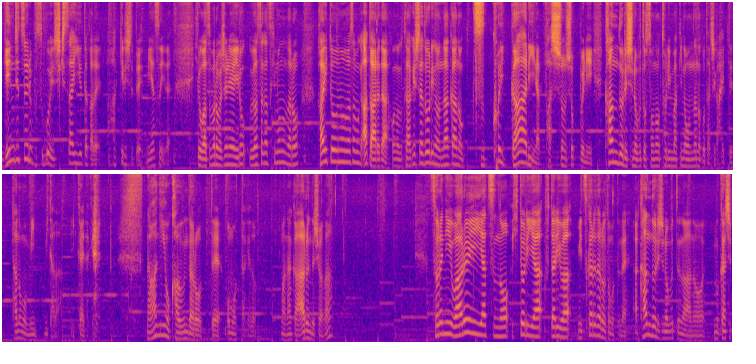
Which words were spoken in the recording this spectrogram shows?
現実よりもすごい色彩豊かではっきりしてて見やすいね。人が集まる場所には色噂がつきものだろ怪盗の噂もあとあれだ。この竹下通りの中のすっごいガーリーなファッションショップに神取忍とその取り巻きの女の子たちが入ってたのも見見たな。一回だけ。何を買うんだろうって思ったけど。まあなんかあるんでしょうな。それに悪いやつの1人や2人は見つかるだろうと思ってね。あ神取忍っていうのはあの昔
